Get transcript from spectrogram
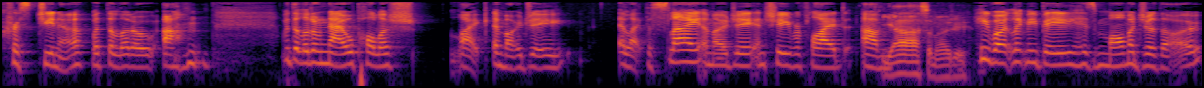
Chris Jenner with the little um with the little nail polish like emoji, like the sleigh emoji, and she replied, um, Yes, emoji. he won't let me be his momager though.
